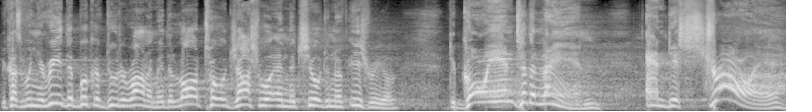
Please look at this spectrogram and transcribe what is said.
Because when you read the book of Deuteronomy, the Lord told Joshua and the children of Israel to go into the land and destroy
